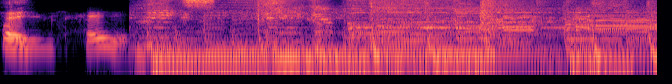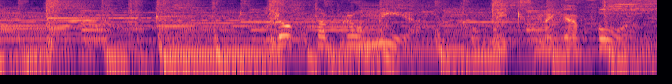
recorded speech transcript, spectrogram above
god Hej. jul. Hej. Lotta Bromé på Mix Megapol.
